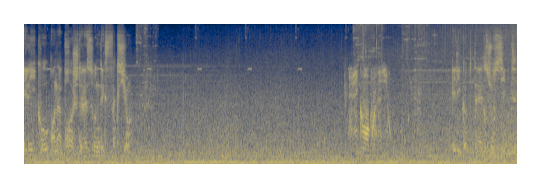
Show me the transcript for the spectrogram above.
Hélico en approche de la zone d'extraction. Hélico en position. Hélicoptère sur site.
